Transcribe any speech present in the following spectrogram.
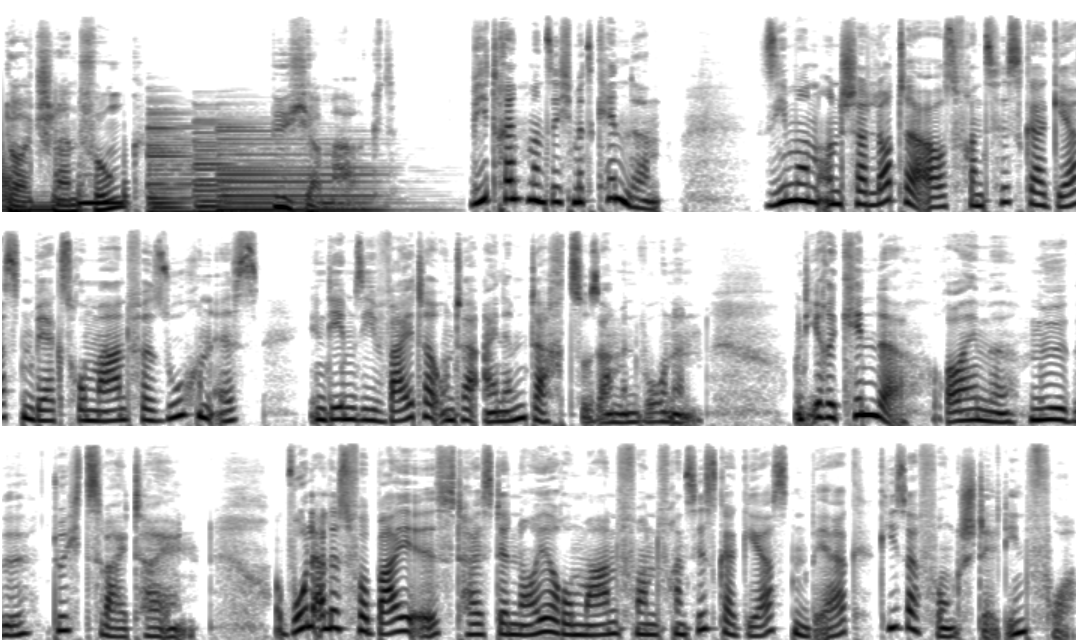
Deutschlandfunk Büchermarkt. Wie trennt man sich mit Kindern? Simon und Charlotte aus Franziska Gerstenbergs Roman versuchen es, indem sie weiter unter einem Dach zusammenwohnen und ihre Kinder, Räume, Möbel durch zwei teilen. Obwohl alles vorbei ist, heißt der neue Roman von Franziska Gerstenberg, Gisa Funk stellt ihn vor.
